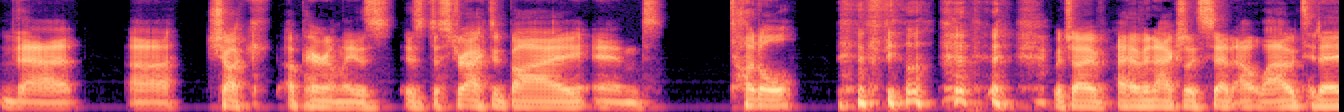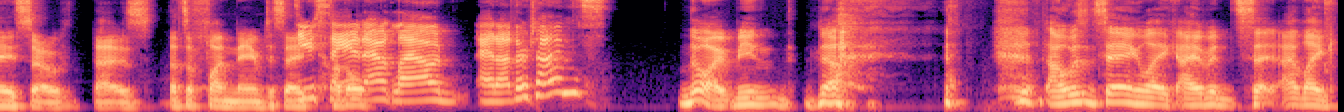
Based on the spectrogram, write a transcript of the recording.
that uh, Chuck apparently is is distracted by, and Tuttle. feel which I've I haven't actually said out loud today, so that is that's a fun name to say. Do you say it out loud at other times? No, I mean no. I wasn't saying like I haven't said I like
